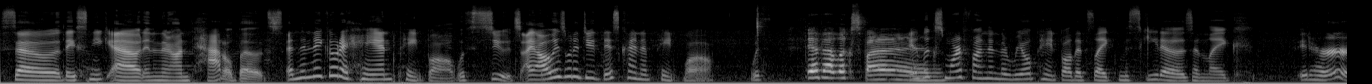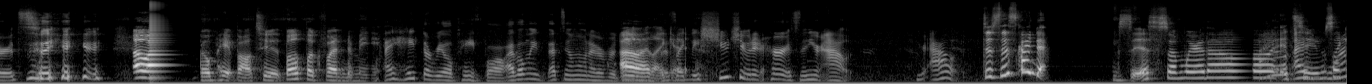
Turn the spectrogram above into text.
So they sneak out and they're on paddle boats. And then they go to hand paintball with suits. I always want to do this kind of paintball with Yeah, that looks fun. it looks more fun than the real paintball that's like mosquitoes and like it hurts. Oh, I real paintball too. Both look fun to me. I hate the real paintball. I've only that's the only one I've ever done. Oh, I like it's it. like they shoot you and it hurts, and then you're out. You're out. Does this kind of exist somewhere though? It seems like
